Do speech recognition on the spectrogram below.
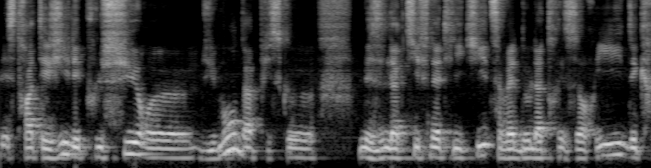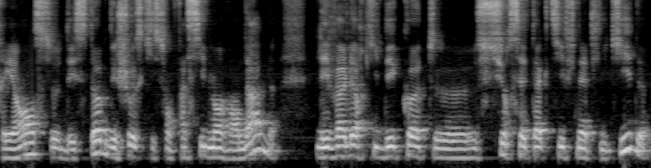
les stratégies les plus sûres euh, du monde, hein, puisque l'actif net liquide, ça va être de la trésorerie, des créances, des stocks, des choses qui sont facilement vendables. Les valeurs qui décotent euh, sur cet actif net liquide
